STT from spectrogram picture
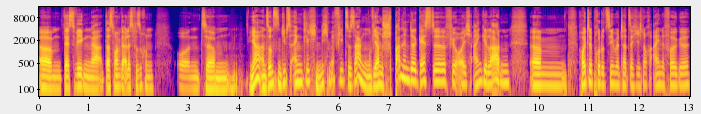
Ähm, deswegen, ja, das wollen wir alles versuchen und ähm, ja, ansonsten gibt's eigentlich nicht mehr viel zu sagen. Wir haben spannende Gäste für euch eingeladen. Ähm, heute produzieren wir tatsächlich noch eine Folge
